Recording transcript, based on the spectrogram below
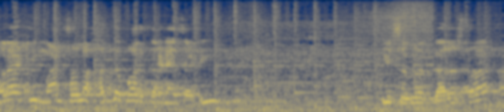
मराठी माणसाला हद्दपार करण्यासाठी हे सगळं कारस्थान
